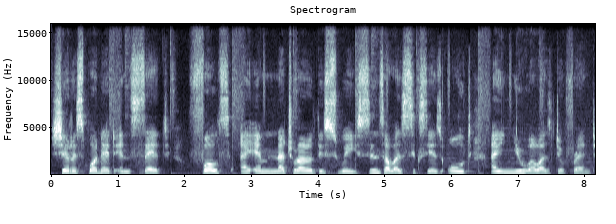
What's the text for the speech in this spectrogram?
she responded and said, False, I am natural this way. Since I was 6 years old, I knew I was different.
